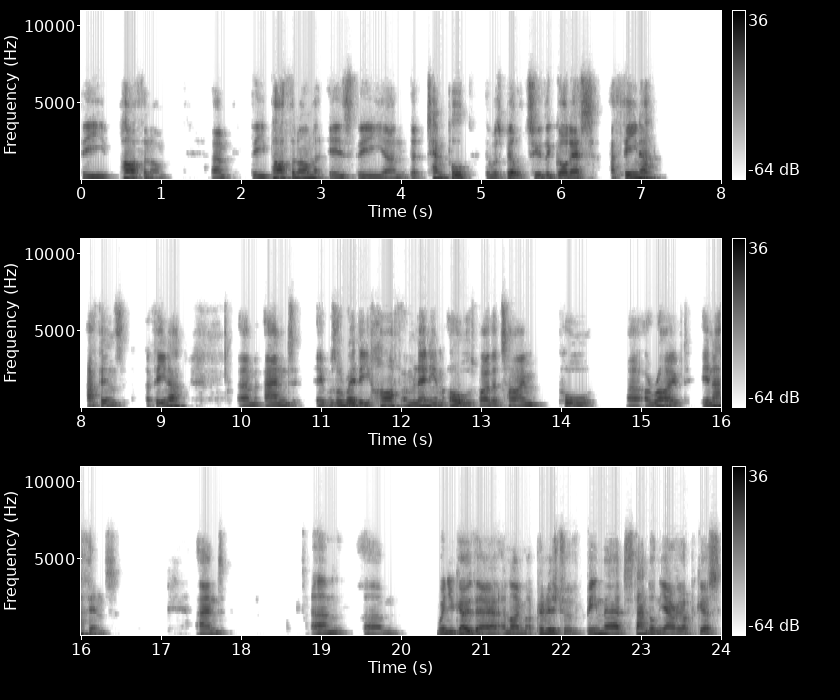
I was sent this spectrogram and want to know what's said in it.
the Parthenon. Um, the Parthenon is the, um, the temple that was built to the goddess Athena, Athens, Athena, um, and it was already half a millennium old by the time Paul uh, arrived in Athens. And um, um, when you go there, and I'm privileged to have been there, to stand on the Areopagus,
